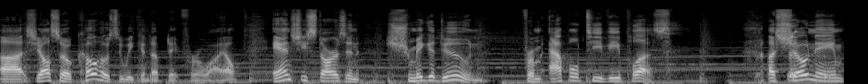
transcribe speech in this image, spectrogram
Uh, she also co hosted Weekend Update for a while, and she stars in Schmigadoon from Apple TV Plus a show name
